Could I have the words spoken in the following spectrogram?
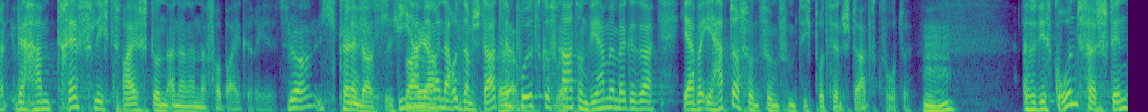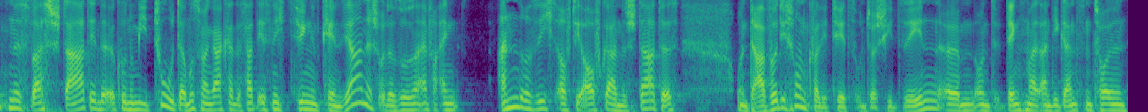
Und wir haben trefflich zwei Stunden aneinander vorbeigeredet. Ja, ich kenne das. Ich die haben ja, immer nach unserem Staatsimpuls ja, gefragt ja. und wir haben immer gesagt, ja, aber ihr habt doch schon 55 Prozent Staatsquote. Mhm. Also das Grundverständnis, was Staat in der Ökonomie tut, da muss man gar kein, das hat ist nicht zwingend keynesianisch oder so, sondern einfach eine andere Sicht auf die Aufgaben des Staates. Und da würde ich schon einen Qualitätsunterschied sehen. Ähm, und denk mal an die ganzen tollen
